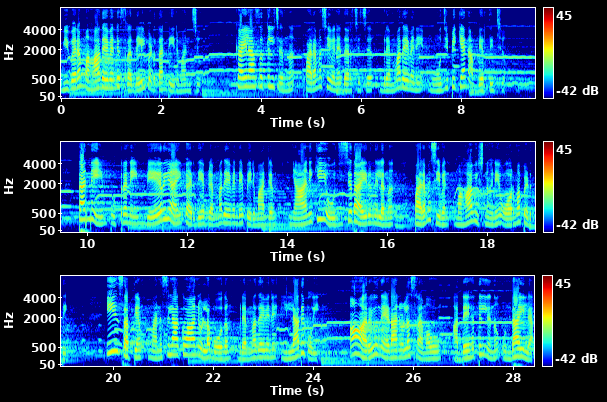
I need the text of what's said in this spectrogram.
വിവരം മഹാദേവന്റെ ശ്രദ്ധയിൽപ്പെടുത്താൻ തീരുമാനിച്ചു. കൈലാസത്തിൽ ചെന്ന് പരമശിവനെ ദർശിച്ച് ബ്രഹ്മദേവനെ മോചിപ്പിക്കാൻ അഭ്യർത്ഥിച്ചു. തന്നെയും പുത്രനെയും വേറെയായി കരുതിയ ബ്രഹ്മദേവന്റെ പെരുമാറ്റം ജ്ഞാനിക്ക് യോജിച്ചതായിരുന്നില്ലെന്ന് പരമശിവൻ മഹാവിഷ്ണുവിനെ ഓർമ്മപ്പെടുത്തി. ഈ സത്യം മനസ്സിലാക്കുവാനുള്ള ബോധം ബ്രഹ്മദേവന് ഇല്ലാതെ പോയി. ആ അറിവ് നേടാനുള്ള ശ്രമവും അദ്ദേഹത്തിൽ നിന്ന് ഉണ്ടായില്ല.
